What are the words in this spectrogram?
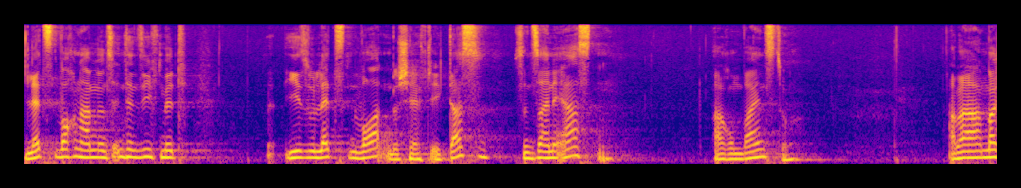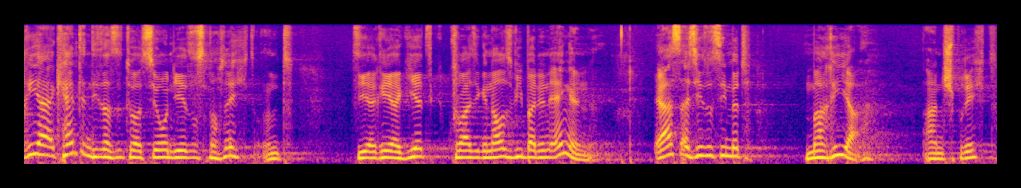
Die letzten Wochen haben wir uns intensiv mit Jesu letzten Worten beschäftigt. Das sind seine ersten. Warum weinst du? Aber Maria erkennt in dieser Situation Jesus noch nicht und sie reagiert quasi genauso wie bei den Engeln. Erst als Jesus sie mit Maria anspricht,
